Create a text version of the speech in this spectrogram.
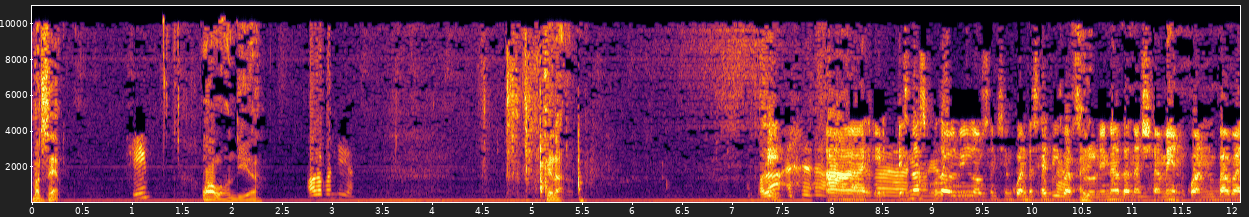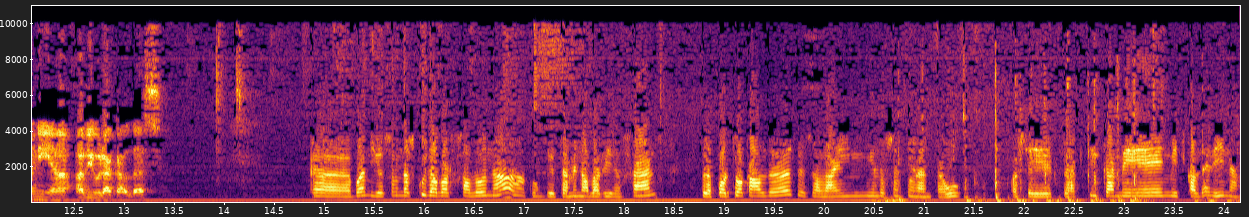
Mercè? Sí? Hola, bon dia. Hola, bon dia. Cara... Hola. Sí. Uh, és nascuda el 1957 i barcelonina de naixement. Quan va venir a, a viure a Caldes? Eh, bueno, jo soc nascuda a Barcelona, concretament al barri de Sants, però porto a Caldes des de l'any 1991. O sigui, pràcticament mig calderina.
